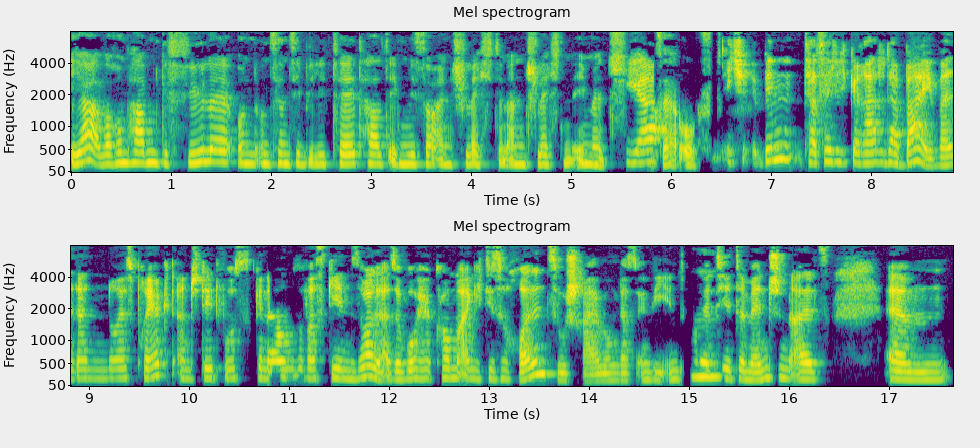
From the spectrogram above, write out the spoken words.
ja, warum haben Gefühle und, und Sensibilität halt irgendwie so einen schlechten, einen schlechten Image? Ja, sehr oft. Ich bin tatsächlich gerade dabei, weil dann ein neues Projekt ansteht, wo es genau um sowas gehen soll. Also woher kommen eigentlich diese Rollenzuschreibungen, dass irgendwie introvertierte mhm. Menschen als ähm,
